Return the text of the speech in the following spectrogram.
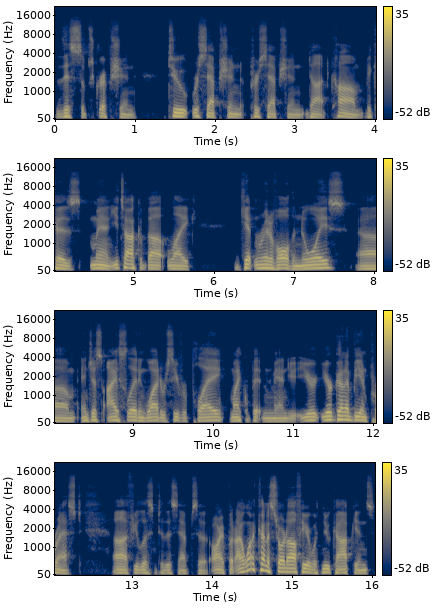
this subscription to receptionperception.com because man you talk about like getting rid of all the noise um, and just isolating wide receiver play michael pittman man you, are you're, you're going to be impressed uh, if you listen to this episode. All right but i want to kind of start off here with nuke hopkins.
